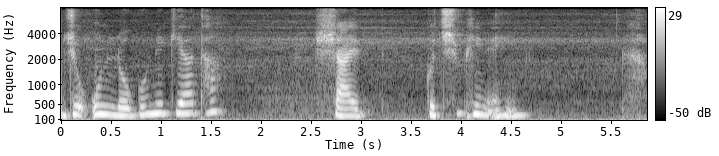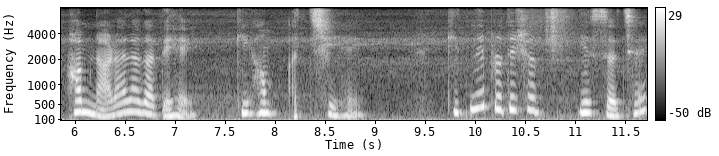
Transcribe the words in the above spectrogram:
जो उन लोगों ने किया था, शायद कुछ भी नहीं। हम नारा लगाते हैं कि हम अच्छे हैं। कितने प्रतिशत ये सच है?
